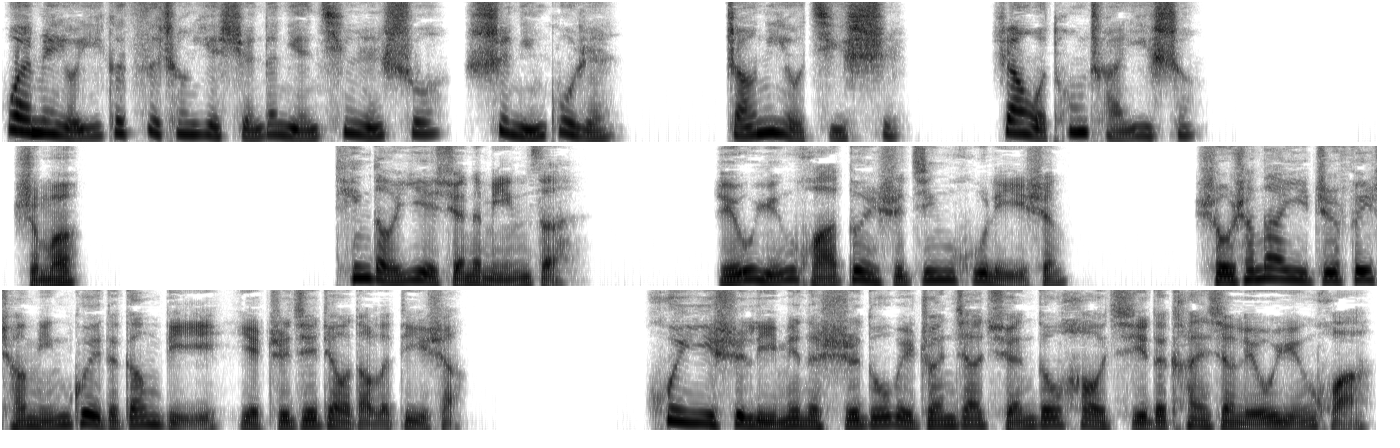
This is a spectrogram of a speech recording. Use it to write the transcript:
外面有一个自称叶璇的年轻人，说是您故人，找你有急事，让我通传一声。”什么？听到叶璇的名字，刘云华顿时惊呼了一声，手上那一支非常名贵的钢笔也直接掉到了地上。会议室里面的十多位专家全都好奇的看向刘云华，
